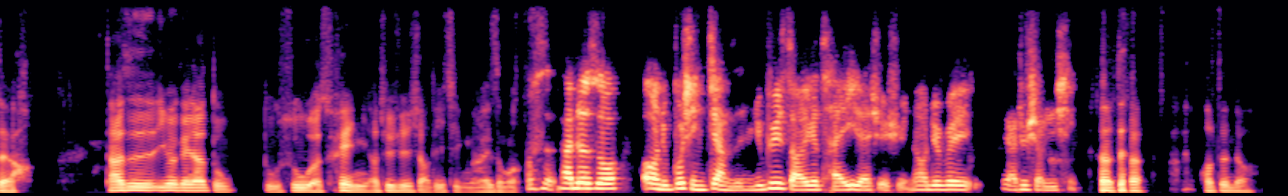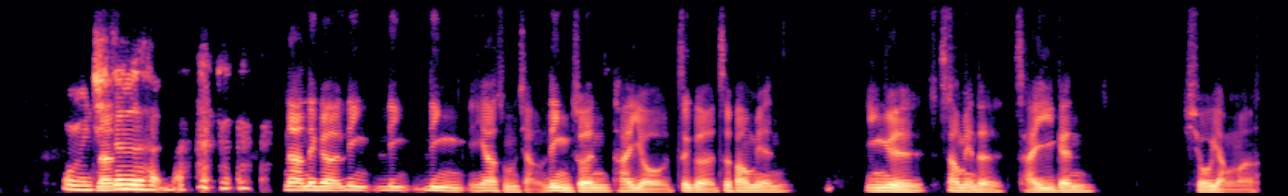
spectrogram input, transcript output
的？哦他是因为跟人家赌？读书了，所以你要去学小提琴吗？还是什么？不是，他就说：“哦，你不行这样子，你必须找一个才艺来学学。”然后就被拿去小提琴。好的，好真的哦。莫名其妙，真是很难。那那个令令令，你要怎么讲？令尊他有这个这方面音乐上面的才艺跟修养吗？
